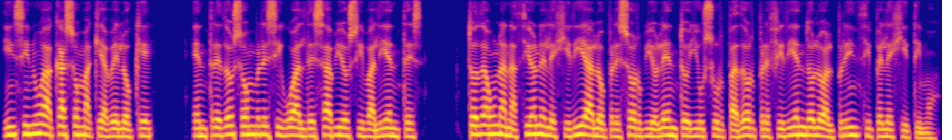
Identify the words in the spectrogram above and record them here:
Insinúa acaso Maquiavelo que, entre dos hombres igual de sabios y valientes, toda una nación elegiría al opresor violento y usurpador prefiriéndolo al príncipe legítimo.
